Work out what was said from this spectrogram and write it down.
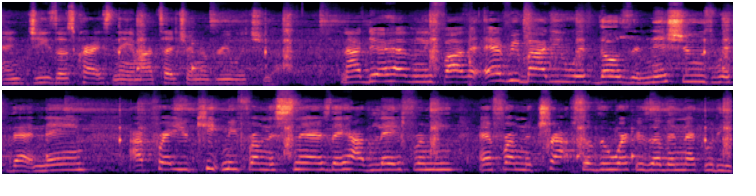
In Jesus Christ's name, I touch and agree with you. Now, dear Heavenly Father, everybody with those initials, with that name, I pray you keep me from the snares they have laid for me and from the traps of the workers of iniquity.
